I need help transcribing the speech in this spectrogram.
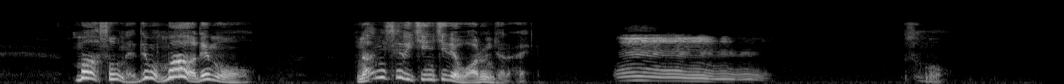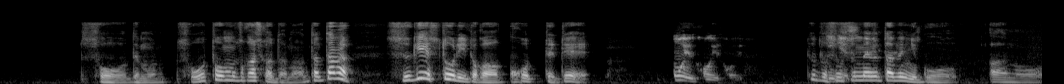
まあそうね。でもまあでも、何せ一日で終わるんじゃない？うんうんうんうんうん。その、そう、でも相当難しかったな。たただ、すげえストーリーとかは凝ってて、ほいほいほい。ちょっと進めるためにこう、あの、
